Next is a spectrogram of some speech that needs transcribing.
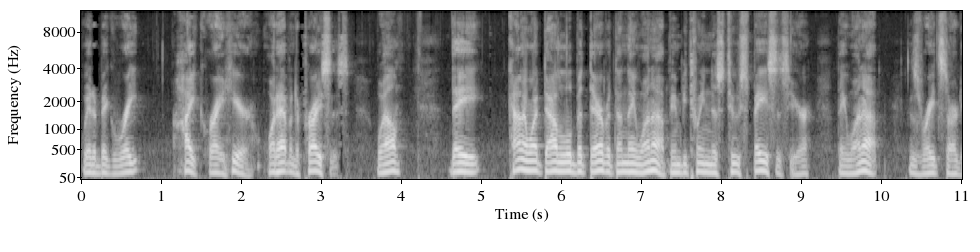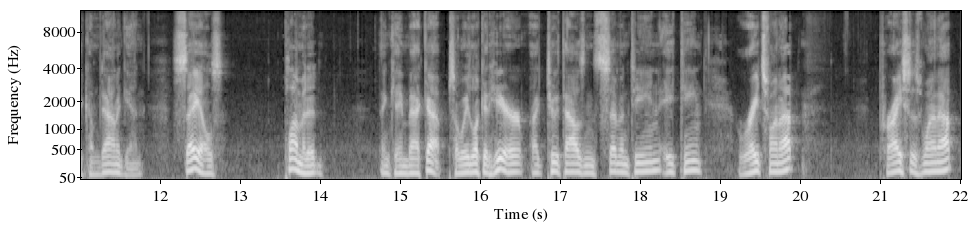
we had a big rate hike right here. What happened to prices? Well, they kind of went down a little bit there, but then they went up in between these two spaces here. They went up because rates started to come down again. Sales plummeted, then came back up. So we look at here, like 2017, 18, rates went up, prices went up,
